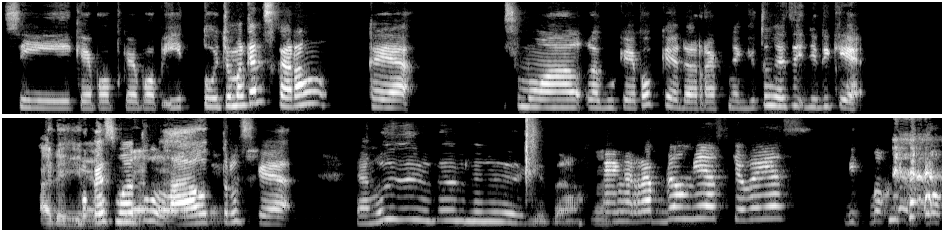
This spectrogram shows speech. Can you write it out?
si K-pop K-pop itu. Cuman kan sekarang kayak semua lagu K-pop kayak ada rapnya gitu nggak sih? Jadi kayak Ada hip pokoknya semua tuh ya. loud terus kayak yang gitu. Kayak nge-rap dong, Yes. Coba, Yes. Beatbox, beatbox.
